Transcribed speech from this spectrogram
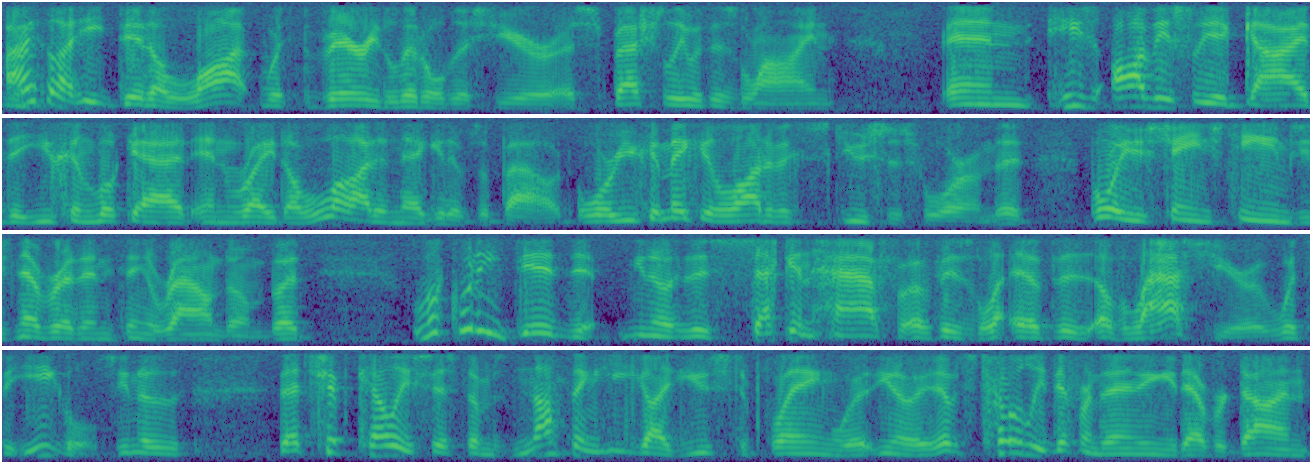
I thought he did a lot with very little this year, especially with his line. And he's obviously a guy that you can look at and write a lot of negatives about, or you can make a lot of excuses for him. That boy, he's changed teams, he's never had anything around him. But look what he did. You know, the second half of his of, his, of last year with the Eagles. You know, that Chip Kelly system is nothing he got used to playing with. You know, it was totally different than anything he'd ever done.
